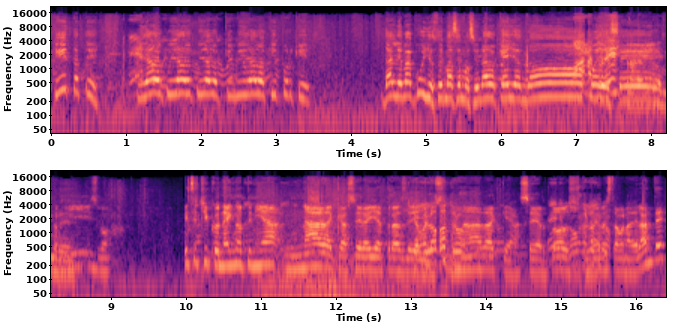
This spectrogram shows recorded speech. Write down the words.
¡Quítate! Cuidado, cuidado, cuidado, que cuidado aquí porque. Dale, Bakuyo, estoy más emocionado que ellos. No Ah, puede ser, vez lo hombre. mismo. Este chico Nike no tenía nada que hacer ahí atrás de ellos, otro. nada que hacer. Todos no, sus compañeros estaban adelante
